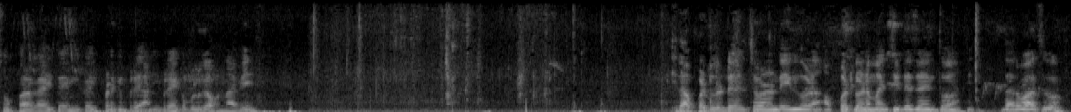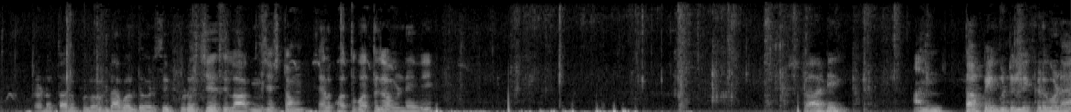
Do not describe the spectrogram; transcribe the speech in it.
సూపర్గా అయితే ఇంకా ఇప్పటికీ బ్రే అన్బ్రేకబుల్గా ఉన్నవి. ఇది అప్పట్లో చూడండి ఇది కూడా అప్పట్లోనే మంచి డిజైన్తో దర్వాజు. రెండు తలుపులు డబల్ డోర్స్ ఇప్పుడు వచ్చేసి లాకింగ్ సిస్టమ్ చాలా కొత్త కొత్తగా ఉండేవి. స్టార్టింగ్ అంతా పెంకుటిల్లు ఇక్కడ కూడా.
